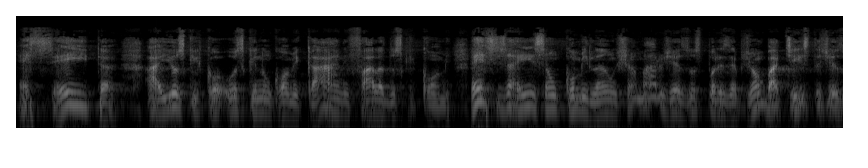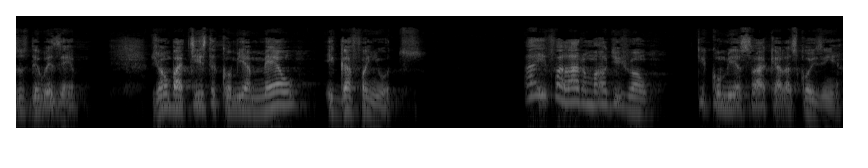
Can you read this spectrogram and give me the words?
é seita. Aí os que, os que não comem carne fala dos que comem. Esses aí são comilão. Chamaram Jesus, por exemplo. João Batista, Jesus deu exemplo. João Batista comia mel e gafanhotos. Aí falaram mal de João, que comia só aquelas coisinhas.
